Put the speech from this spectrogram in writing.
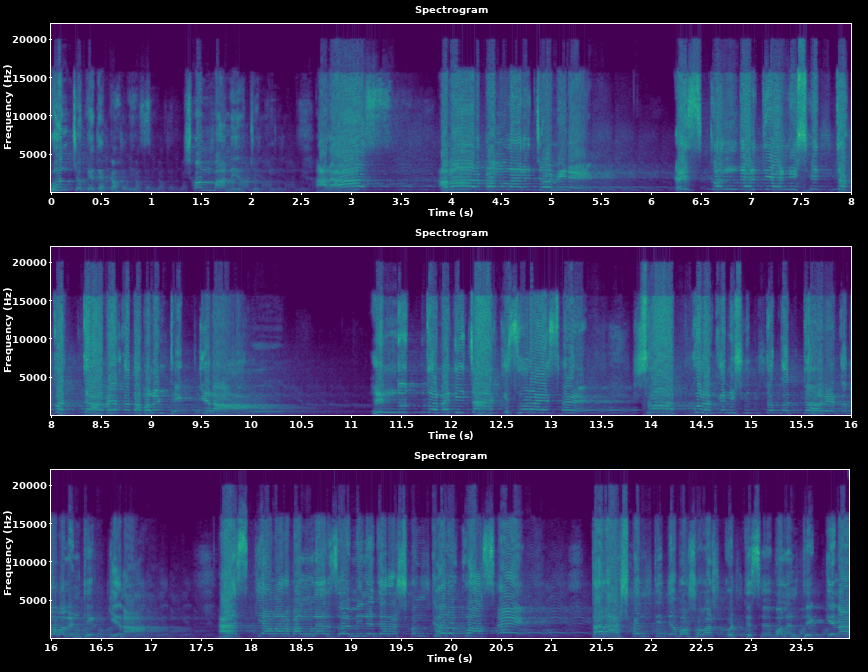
কোন চোখে দেখা হয়েছে? সম্মানের চোখে। আর আজ আমার বাংলার জমিনে ইস্কন্দের দিয়ে নিষিদ্ধ করতে হবে, কথা বলেন ঠিক কিনা? হিন্দুত্ববাদী যা কিছু রয়েছে সবগুলোকে নিষিদ্ধ করতে হবে, কথা বলেন ঠিক কিনা? আজকে আমার বাংলার জমিনে যারা সংখ্যালঘু আছে, তারা শান্তিতে বসবাস করতেছে, বলেন ঠিক কিনা?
